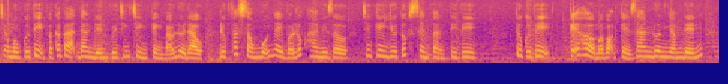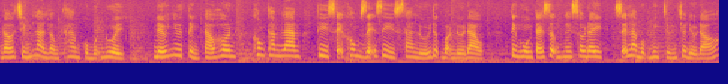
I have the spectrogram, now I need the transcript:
Chào mừng quý vị và các bạn đang đến với chương trình Cảnh báo lừa đảo được phát sóng mỗi ngày vào lúc 20 giờ trên kênh YouTube Sen Vàng TV. Thưa quý vị, kẽ hở mà bọn kẻ gian luôn nhắm đến đó chính là lòng tham của mỗi người. Nếu như tỉnh táo hơn, không tham lam thì sẽ không dễ gì xa lưới được bọn lừa đảo. Tình huống tái dựng ngay sau đây sẽ là một minh chứng cho điều đó.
